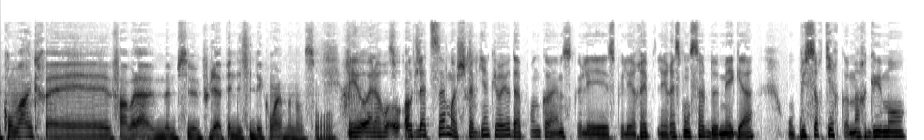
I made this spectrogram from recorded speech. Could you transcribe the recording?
convaincre et enfin voilà même si c'est même plus la peine d'essayer de les convaincre maintenant sont et alors au-delà de ça moi je serais bien curieux d'apprendre quand même ce que les ce que les, les responsables de Mega ont pu sortir comme argument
